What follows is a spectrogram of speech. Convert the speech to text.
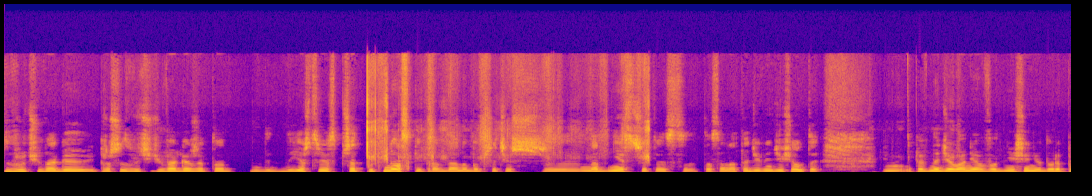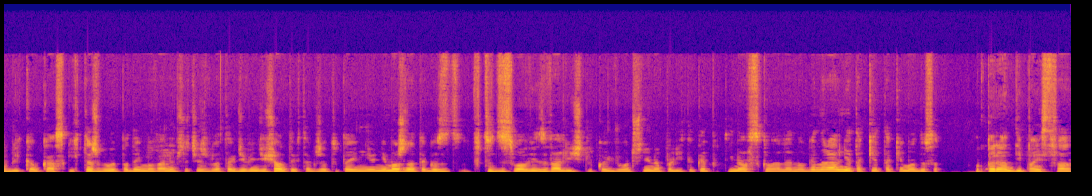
zwróć uwagę, proszę zwrócić uwagę, że to jeszcze jest przedputinowskie, prawda, no bo przecież y, Naddniestrze to, jest, to są lata 90. Pewne działania w odniesieniu do Republik Kaukaskich też były podejmowane przecież w latach 90., także tutaj nie, nie można tego w cudzysłowie zwalić tylko i wyłącznie na politykę putinowską, ale no generalnie takie, takie modus operandi państwa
